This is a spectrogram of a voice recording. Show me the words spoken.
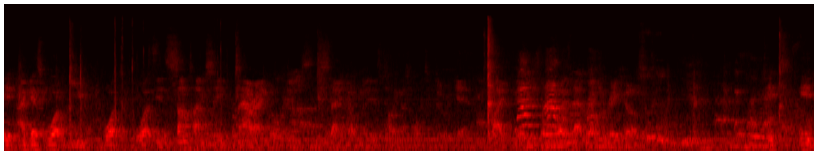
It, I guess what you what what is sometimes seen from our angle is the state government is telling us what to do again. Like there's always that rhetoric of it, it,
